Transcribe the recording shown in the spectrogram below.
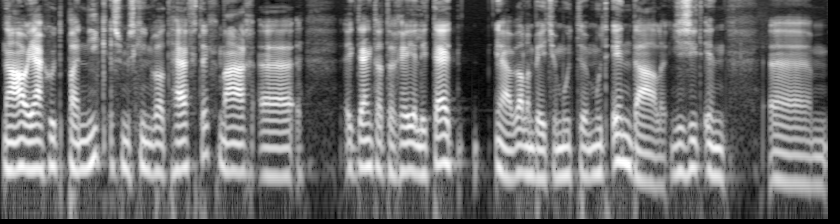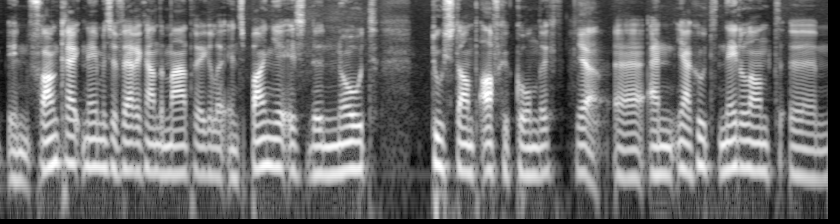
nou ja, goed, paniek is misschien wat heftig, maar eh, ik denk dat de realiteit ja, wel een beetje moet, eh, moet indalen. Je ziet in, ehm, in Frankrijk nemen ze verregaande maatregelen, in Spanje is de noodtoestand afgekondigd. Ja, Eh, en ja, goed, Nederland, ehm,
